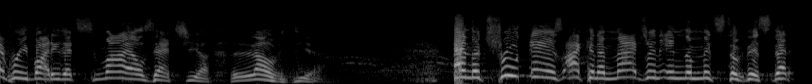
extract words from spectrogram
everybody that smiles at you loves you. And the truth is, I can imagine in the midst of this that,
